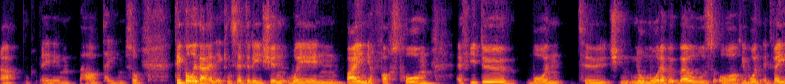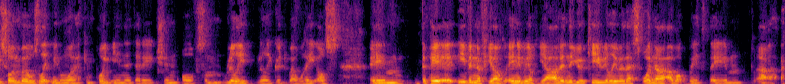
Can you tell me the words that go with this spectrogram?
a um, hard time. So take all of that into consideration when buying your first home. If you do want to know more about wills or you want advice on wills, let me know. I can point you in the direction of some really, really good will writers. Um, even if you're anywhere you are in the UK, really, with this one, I, I work with um, a, a,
